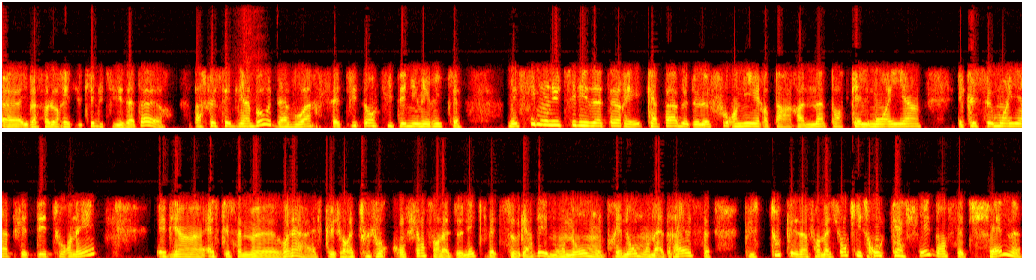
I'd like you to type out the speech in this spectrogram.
Euh, il va falloir éduquer l'utilisateur, parce que c'est bien beau d'avoir cette identité numérique, mais si mon utilisateur est capable de le fournir par n'importe quel moyen et que ce moyen puisse être détourné, eh bien, est-ce que ça me, voilà, est-ce que j'aurai toujours confiance en la donnée qui va être sauvegardée, mon nom, mon prénom, mon adresse, plus toutes les informations qui seront cachées dans cette chaîne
